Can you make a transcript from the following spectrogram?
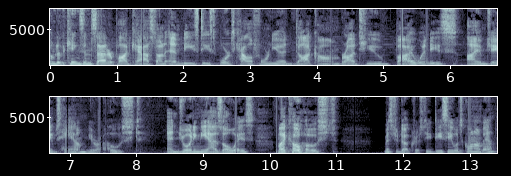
Welcome to the Kings Insider podcast on NBCSportsCalifornia.com, brought to you by Wendy's. I am James Ham, your host, and joining me as always, my co-host, Mr. Doug Christie. DC, what's going on, man?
